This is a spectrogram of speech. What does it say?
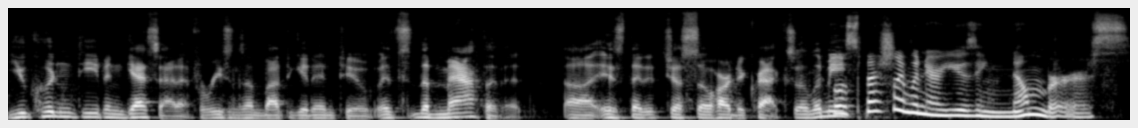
you couldn't even guess at it for reasons I'm about to get into. It's the math of it uh, is that it's just so hard to crack. So let me. Well, especially when you're using numbers,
